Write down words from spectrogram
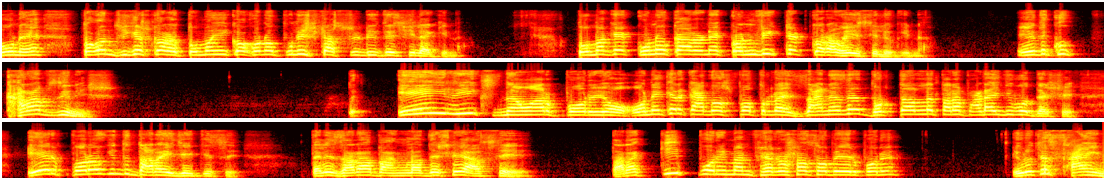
লোনে তখন জিজ্ঞেস করে তুমি কখনো পুলিশ কাস্টডিতে ছিল কিনা? তোমাকে কোনো কারণে কনভিক্টেড করা হয়েছিল কিনা? এটা তো খুব খারাপ জিনিস। এই রিস্ক নেওয়ার পরেও অনেকের কাগজপত্র নাই, জানে যে ধরতে পারলে তারা পাঠাই দিব দেশে। এরপরেও কিন্তু দাঁড়াই যাইতেছে। তাহলে যারা বাংলাদেশে আছে, তারা কি পরিমাণ ফেরসাস হবে এরপরে? এগুলো হচ্ছে সাইন।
